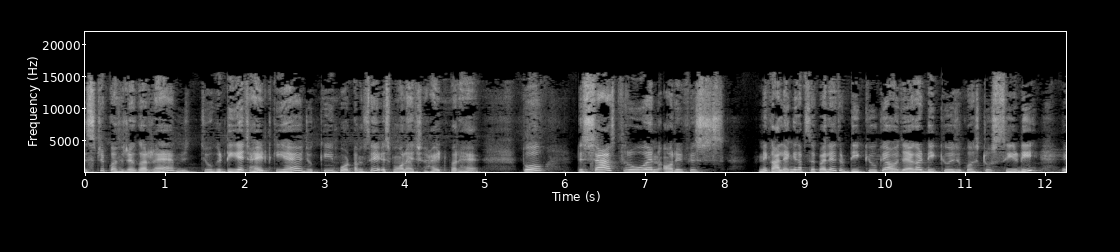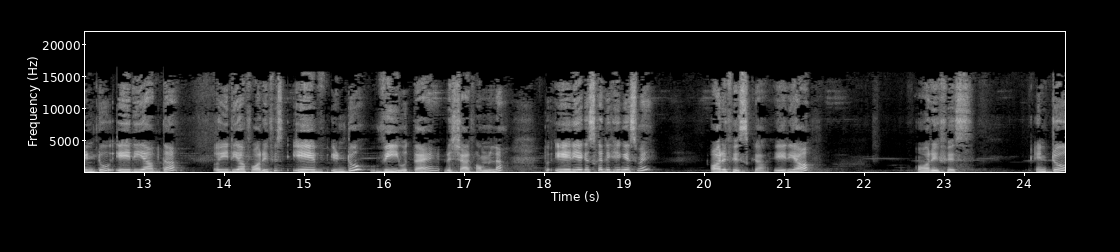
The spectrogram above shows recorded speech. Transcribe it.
स्ट्रिप कंसिडर कर रहे हैं, जो कि डी एच हाइट की है, जो कि बॉटम से स्मॉल एच हाइट पर है। तो डिस्चार्ज थ्रू एन ऑरिफिस निकालेंगे सबसे पहले तो डी क्यू क्या हो जाएगा? D Q is equal to C D into area of the area of orifice A into V होता है डिस्चार्ज फॉर्मूला तो एरिया किसका लिखेंगे इसमें? ऑरिफिस का। Area of orifice into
